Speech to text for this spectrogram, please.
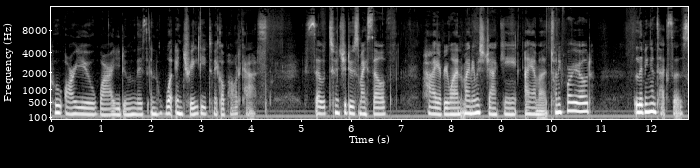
who are you? Why are you doing this? And what intrigued you to make a podcast? So to introduce myself, Hi, everyone. My name is Jackie. I am a 24 year old living in Texas,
